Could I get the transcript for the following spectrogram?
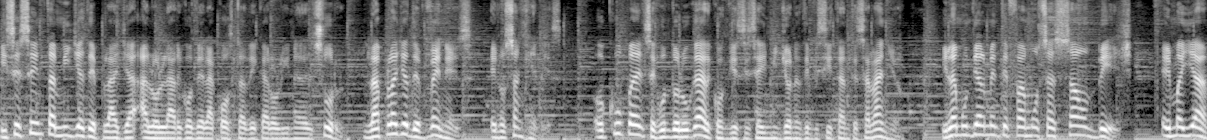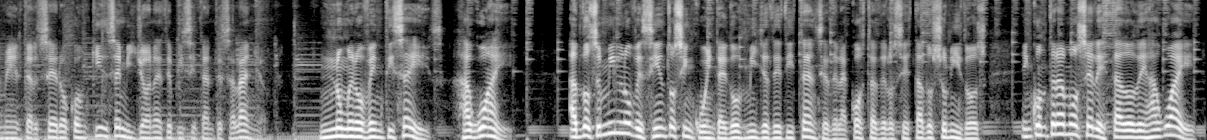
y 60 millas de playa a lo largo de la costa de Carolina del Sur. La playa de Venice, en Los Ángeles, ocupa el segundo lugar con 16 millones de visitantes al año, y la mundialmente famosa Sound Beach en Miami el tercero con 15 millones de visitantes al año. Número 26. Hawái. A 12.952 millas de distancia de la costa de los Estados Unidos, encontramos el estado de Hawái,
